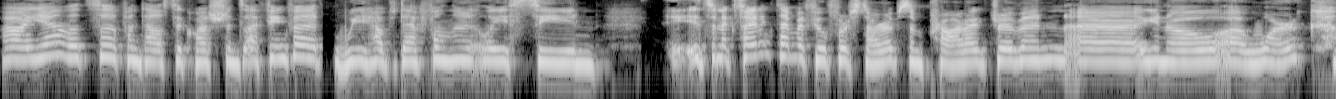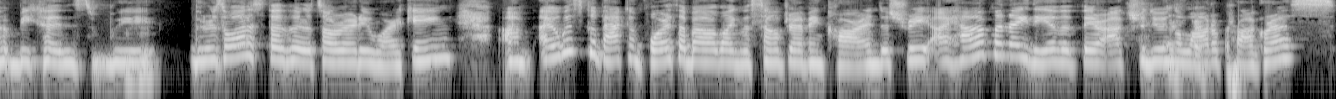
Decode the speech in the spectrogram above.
Uh, yeah, that's a fantastic question. I think that we have definitely seen it's an exciting time I feel for startups and product driven, uh, you know, uh, work because we. Mm-hmm. There's a lot of stuff that's already working. Um, I always go back and forth about like the self-driving car industry. I have an idea that they're actually doing a lot of progress.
